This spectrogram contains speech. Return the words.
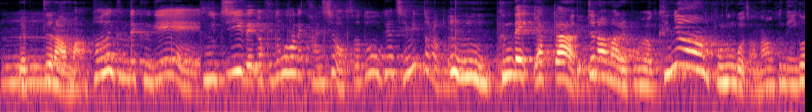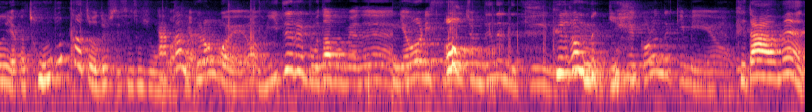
음. 웹드라마. 저는 근데 그게 굳이 내가 부동산에 관심 없어도 그냥 재밌더라고요. 응, 응. 근데 약간 웹드라마를 보면 그냥 보는 거잖아. 근데 이거는 약간 정보까지 얻을 수 있어서 좋은 것 약간 같아요. 그런 거예요. 미드를 보다 보면은 영어 리스닝이 좀 느는 느낌. 그런 느낌. 네, 그런 느낌이에요. 그 다음은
